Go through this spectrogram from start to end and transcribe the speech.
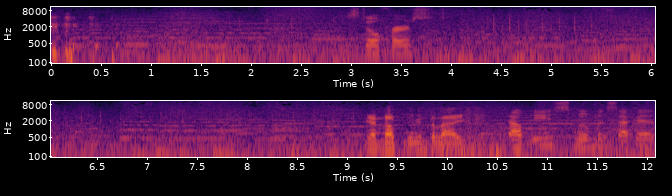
Still first. You're not living the life. Southeast, movement second.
